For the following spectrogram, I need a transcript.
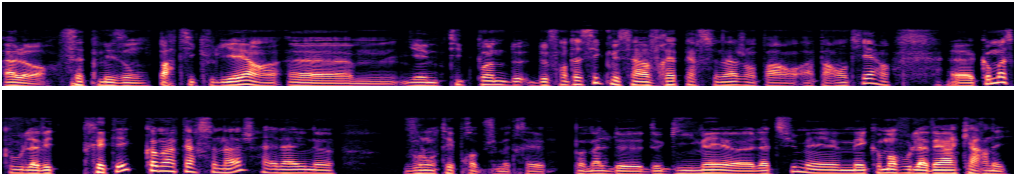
alors, cette maison particulière, euh, il y a une petite pointe de, fantastique, mais c'est un vrai personnage à part entière. Euh, comment est-ce que vous l'avez traité comme un personnage? Elle a une volonté propre, je mettrai pas mal de, guillemets euh, là-dessus, mais, mais comment vous l'avez incarné?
